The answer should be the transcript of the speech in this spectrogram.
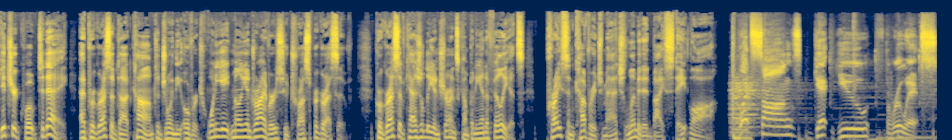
Get your quote today at progressive.com to join the over 28 million drivers who trust Progressive. Progressive Casualty Insurance Company and Affiliates. Price and coverage match limited by state law. What songs get you through it?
